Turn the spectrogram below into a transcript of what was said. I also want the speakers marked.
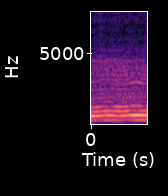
Speaker 1: Oh.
